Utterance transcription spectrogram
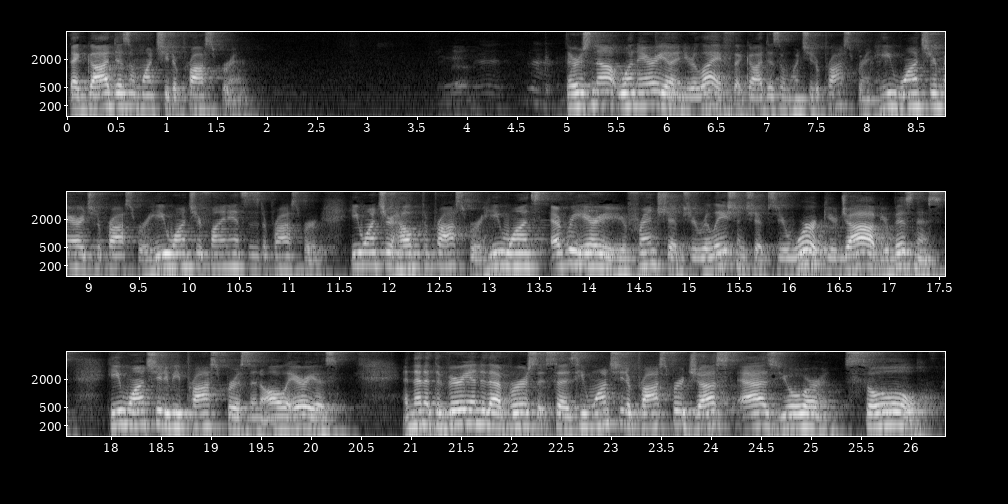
that God doesn't want you to prosper in. There's not one area in your life that God doesn't want you to prosper in. He wants your marriage to prosper. He wants your finances to prosper. He wants your health to prosper. He wants every area your friendships, your relationships, your work, your job, your business. He wants you to be prosperous in all areas. And then at the very end of that verse, it says, He wants you to prosper just as your soul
